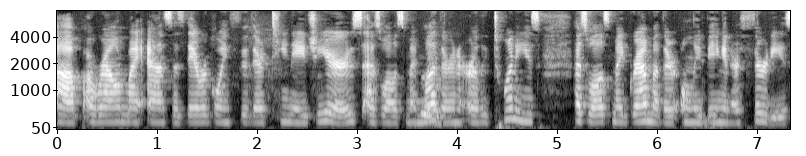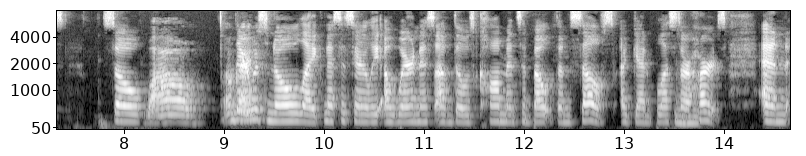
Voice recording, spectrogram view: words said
up around my aunts as they were going through their teenage years as well as my Mm. mother in her early 20s as well as my grandmother only being in her 30s so Wow. Okay. there was no like necessarily awareness of those comments about themselves again bless their Mhm. hearts and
